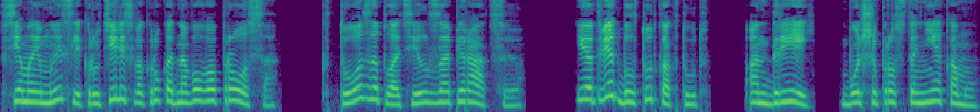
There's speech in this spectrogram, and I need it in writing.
Все мои мысли крутились вокруг одного вопроса. Кто заплатил за операцию? И ответ был тут как тут. Андрей. Больше просто некому.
